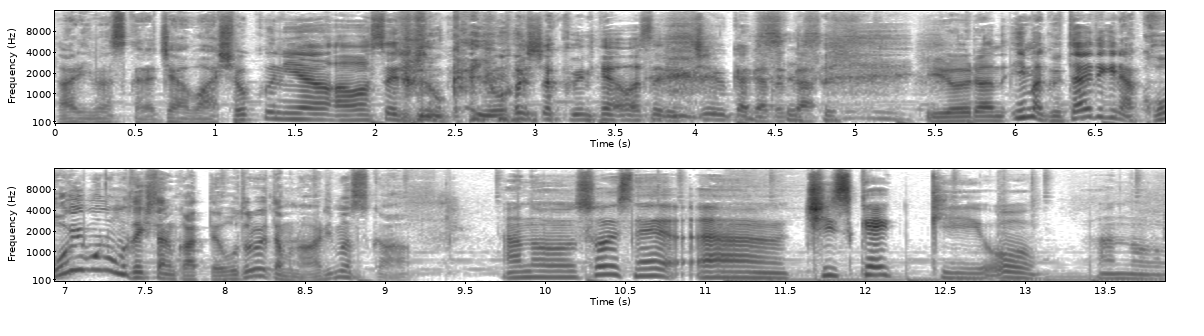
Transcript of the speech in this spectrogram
ありますからじゃあ和食に合わせるのか 洋食に合わせる中華かとかいろいろ今具体的にはこういうものもできたのかって驚いたものありますか？あのそうですね。あチーズケーキをあの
